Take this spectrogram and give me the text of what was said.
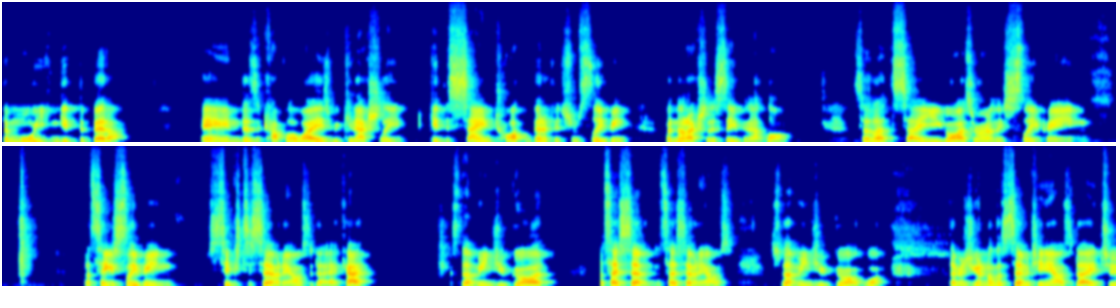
The more you can get, the better. And there's a couple of ways we can actually get the same type of benefits from sleeping, but not actually sleeping that long. So let's say you guys are only sleeping, let's say you're sleeping six to seven hours a day, okay? So that means you've got, let's say seven, let's say seven hours. So that means you've got what? That means you've got another 17 hours a day to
